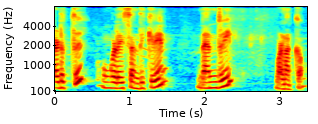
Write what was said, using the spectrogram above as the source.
அடுத்து உங்களை சந்திக்கிறேன். நன்றி. வணக்கம்.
